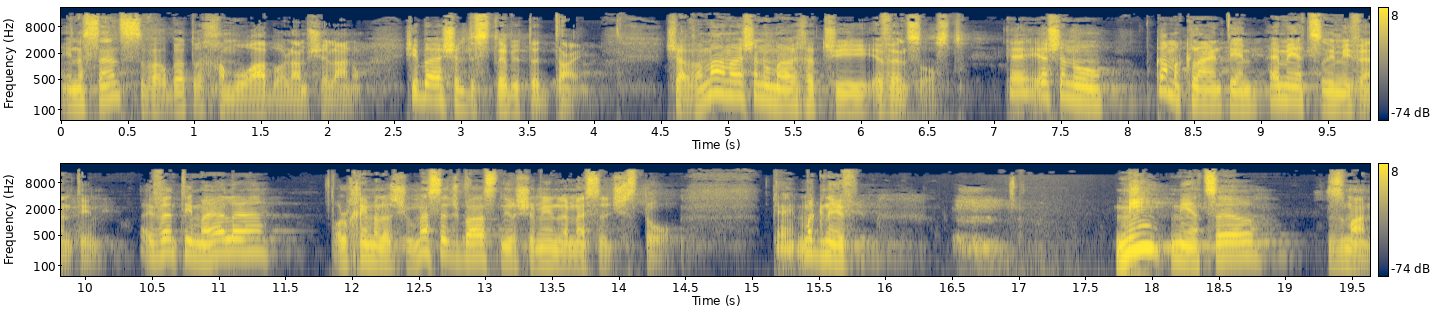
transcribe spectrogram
in a sense, והרבה יותר חמורה בעולם שלנו, שהיא בעיה של distributed time. עכשיו, אמרנו, יש לנו מערכת שהיא event sourced, okay? אוקיי? יש לנו כמה קליינטים, הם מייצרים איבנטים. האיבנטים האלה הולכים על איזשהו message bus, נרשמים ל-message store. Okay, מגניב. מי מייצר זמן?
